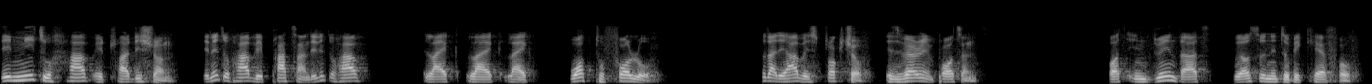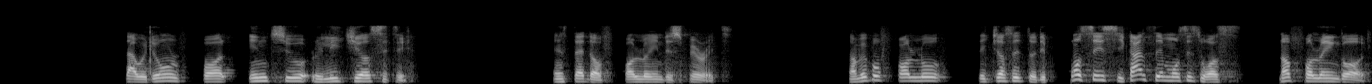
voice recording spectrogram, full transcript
they need to have a tradition. They need to have a pattern. They need to have like like like what to follow so that they have a structure. It's very important. But in doing that, we also need to be careful that we don't fall into religiosity instead of following the spirit. Some people follow religiosity to the Moses. You can't say Moses was not following God,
